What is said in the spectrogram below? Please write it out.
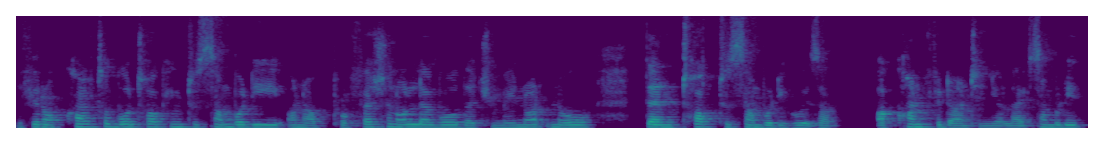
If you're not comfortable talking to somebody on a professional level that you may not know, then talk to somebody who is a, a confidant in your life, somebody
